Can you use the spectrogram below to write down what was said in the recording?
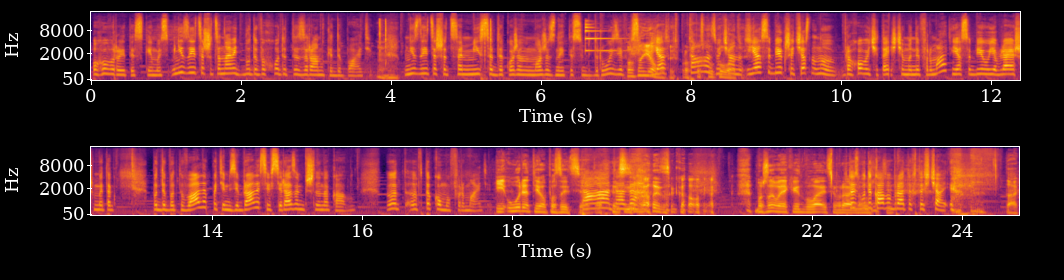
поговорити з кимось. Мені здається, що це навіть буде виходити з рамки дебатів. Угу. Мені здається, що це місце, де кожен може знайти собі друзів. Познайомитись, просто Так, звичайно. Я собі, якщо чесно, ну враховуючи те, що ми не формат, я собі уявляю, що ми так подебатували, потім зібралися і всі разом пішли на каву. Ну, От е, в такому форматі. І уряд, і опозиція Та, так, та, та. за кавою. Можливо, як відбувається в реальному Хтось буде житті. каву брати, хтось чай. Так.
